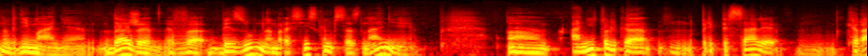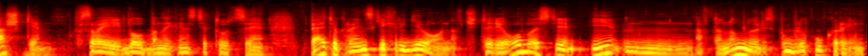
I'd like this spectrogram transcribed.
внимание, даже в безумном российском сознании они только приписали крашки в своей долбанной конституции пять украинских регионов, четыре области и автономную республику Крым.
